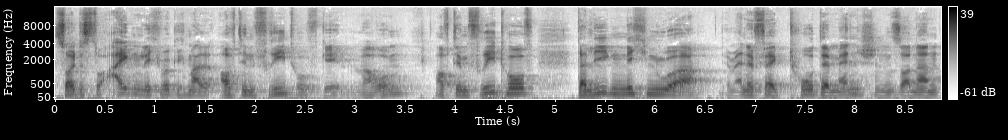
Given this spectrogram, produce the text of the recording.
solltest du eigentlich wirklich mal auf den Friedhof gehen. Warum? Auf dem Friedhof, da liegen nicht nur im Endeffekt tote Menschen, sondern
